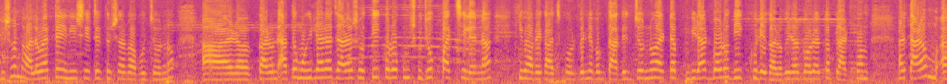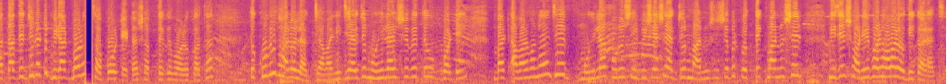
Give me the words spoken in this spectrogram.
ভীষণ ভালো একটা ইনিশিয়েটিভ তুষার বাবুর জন্য। আর কারণ এত মহিলারা যারা সত্যি কোনোরকম সুযোগ পাচ্ছিলেন না কীভাবে কাজ করবেন এবং তাদের জন্য একটা বিরাট বড় দিক খুলে গেল বিরাট বড় একটা প্ল্যাটফর্ম আর আহ, তাদের জন্য একটা বিরাট বড় সাপোর্ট এটা সব থেকে বড় কথা। তো খুবই ভালো লাগছে। আমার নিজে একজন মহিলা হিসেবে তো বটেই বাট আমার মনে হয় যে মহিলা পুরুষ নির্বিশেষে একজন মানুষ হিসেবে প্রত্যেক মানুষের নিজের স্বনির্ভর হওয়ার অধিকার আছে।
